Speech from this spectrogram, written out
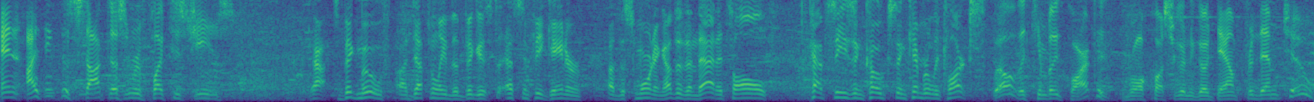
And I think the stock doesn't reflect his genes. Yeah, it's a big move. Uh, definitely the biggest S&P gainer uh, this morning. Other than that, it's all Pepsi's and Cokes and Kimberly Clark's. Well, the Kimberly Clark, the raw costs are going to go down for them too.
